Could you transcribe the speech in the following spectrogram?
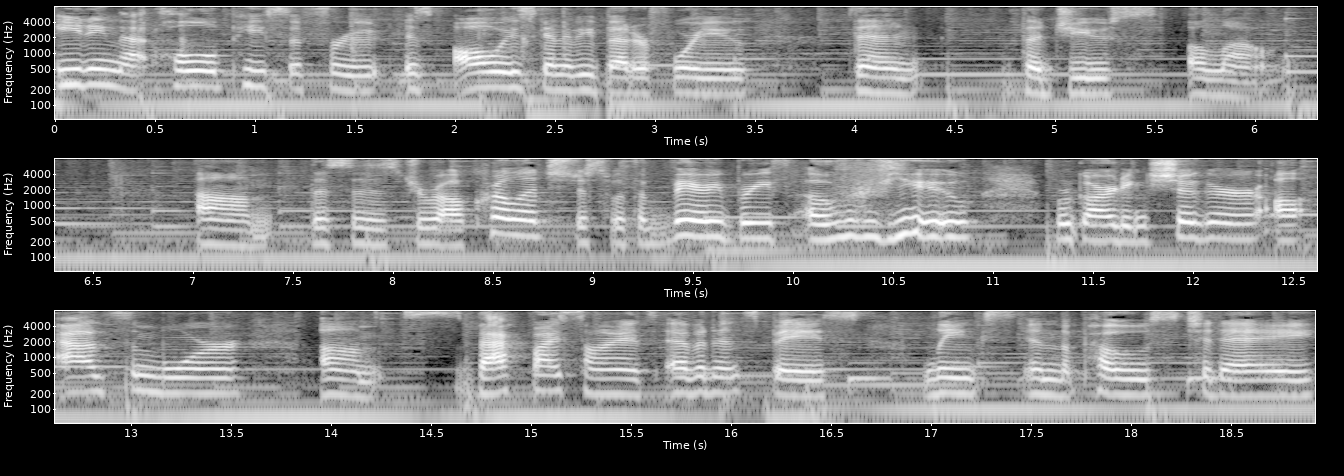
eating that whole piece of fruit is always going to be better for you than the juice alone. Um, this is Jarrell Krillich, just with a very brief overview regarding sugar. I'll add some more um, backed by science, evidence based links in the post today.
